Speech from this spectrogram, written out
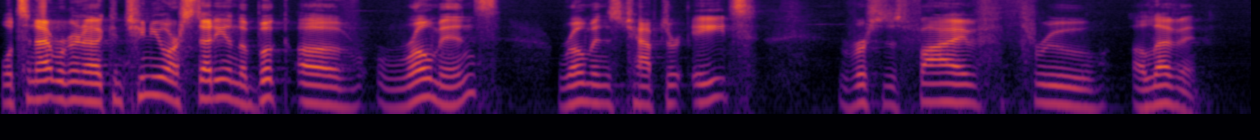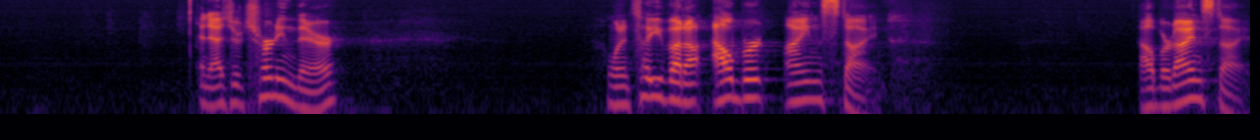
Well, tonight we're going to continue our study in the book of Romans, Romans chapter 8, verses 5 through 11. And as you're turning there, I want to tell you about Albert Einstein. Albert Einstein.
